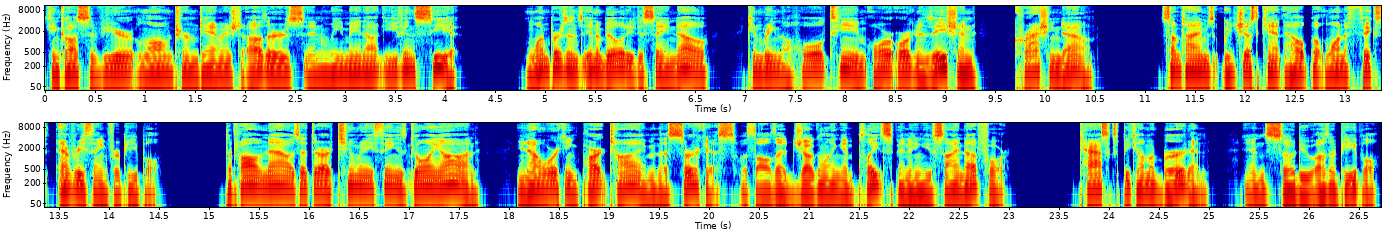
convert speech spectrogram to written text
can cause severe long term damage to others, and we may not even see it. One person's inability to say no can bring the whole team or organization crashing down. Sometimes we just can't help but want to fix everything for people. The problem now is that there are too many things going on. You're now working part time in the circus with all the juggling and plate spinning you've signed up for. Tasks become a burden, and so do other people.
